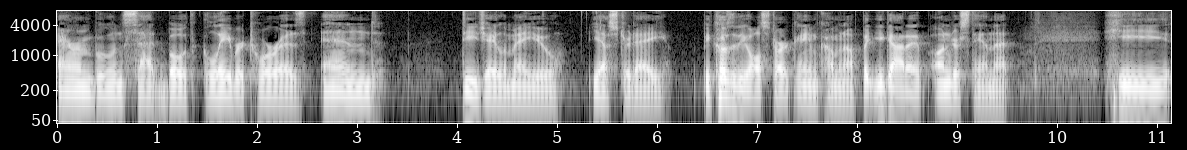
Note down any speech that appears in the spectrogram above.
Aaron Boone sat both Gleyber Torres and DJ LeMahieu yesterday because of the All Star game coming up. But you got to understand that he,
